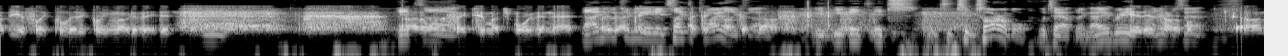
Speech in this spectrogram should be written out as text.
obviously politically motivated. I It's don't want uh, to say too much more than that. I know but what you think- mean. It's like the Twilight Zone. It, it, it, it's, it's it's it's horrible what's happening. I agree. It is 100%. horrible. Um,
